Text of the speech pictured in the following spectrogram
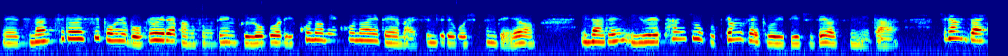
네, 지난 7월 15일 목요일에 방송된 글로벌 이코노미 코너에 대해 말씀드리고 싶은데요. 이날은 EU의 탄소 국경세 도입이 주제였습니다. 출연자인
